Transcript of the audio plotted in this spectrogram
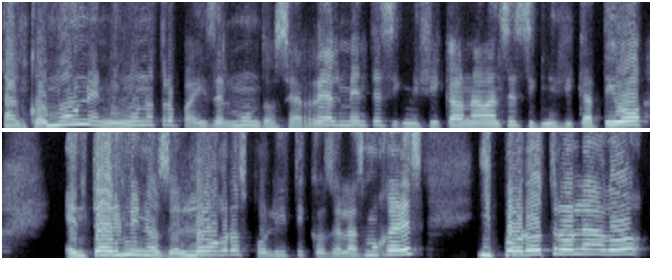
tan común en ningún otro país del mundo. O sea, realmente significa un avance significativo en términos de logros políticos de las mujeres. Y por otro lado,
